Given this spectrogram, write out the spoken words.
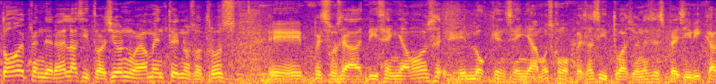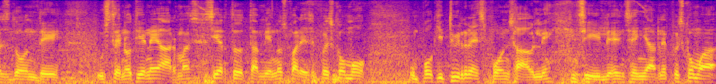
todo dependerá de la situación. Nuevamente nosotros, eh, pues, o sea, diseñamos eh, lo que enseñamos como pues, esas situaciones específicas donde usted no tiene armas, ¿cierto? También nos parece pues como un poquito irresponsable, ¿sí? enseñarle pues como a,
